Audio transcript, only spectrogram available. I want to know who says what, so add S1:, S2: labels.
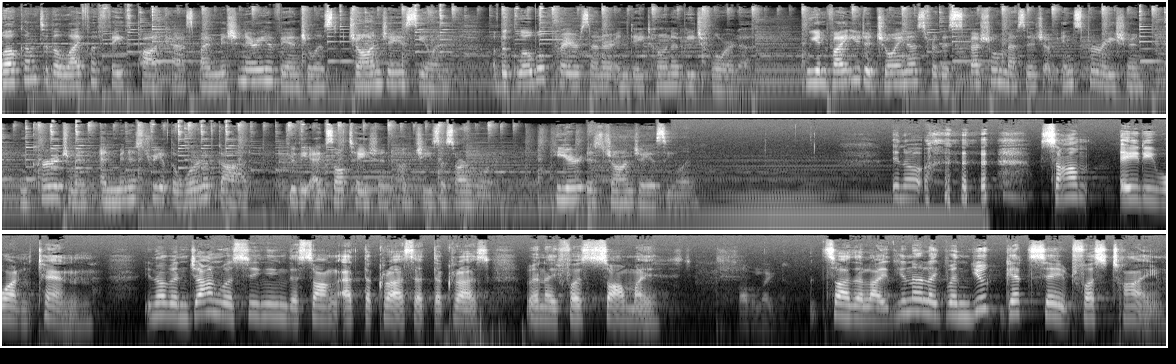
S1: Welcome to the Life of Faith podcast by missionary evangelist John Jeyaseelan of the Global Prayer Center in Daytona Beach, Florida. We invite you to join us for this special message of inspiration, encouragement, and ministry of the Word of God through the exaltation of Jesus our Lord. Here is John Jeyaseelan.
S2: You know, Psalm 81:10. You know, when John was singing the song "At the Cross, at the Cross," when I first saw my
S3: Saw the light.
S2: saw the light. You know, like when you get saved first time,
